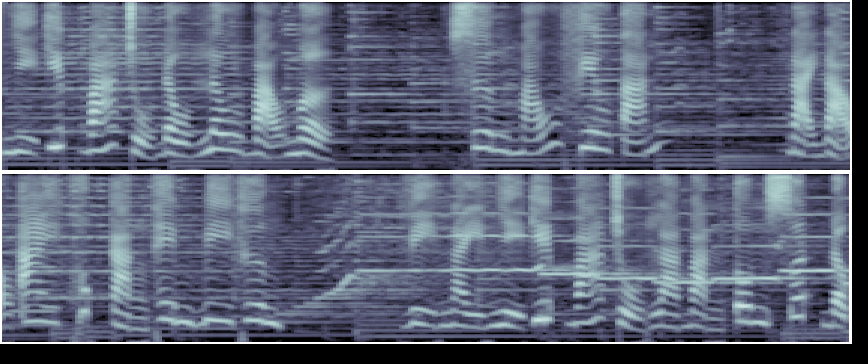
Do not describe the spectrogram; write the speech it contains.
Nhị kiếp bá chủ đầu lâu bảo mở. Xương máu phiêu tán. Đại đạo ai khúc càng thêm bi thương. Vị này nhị kiếp bá chủ là bản tôn xuất động.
